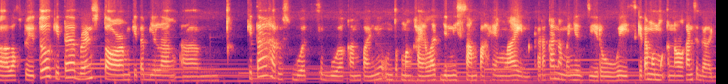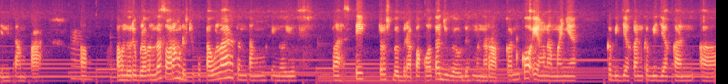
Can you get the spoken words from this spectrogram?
Uh, waktu itu kita brainstorm kita bilang um, kita harus buat sebuah kampanye untuk meng-highlight jenis sampah yang lain karena kan namanya zero waste kita mau mengenalkan segala jenis sampah hmm. uh, tahun 2018 orang udah cukup tahu lah tentang single use plastik terus beberapa kota juga udah menerapkan kok yang namanya kebijakan-kebijakan eh,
